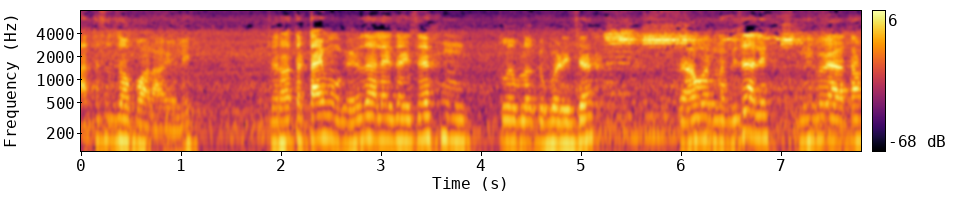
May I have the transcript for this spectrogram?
आताच झोपावं लागेल तर आता टाईम वगैरे झालाय जायचं. क्लबला कबड्डीच्या. तर आवरणं बी झाले. निघूया आता.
